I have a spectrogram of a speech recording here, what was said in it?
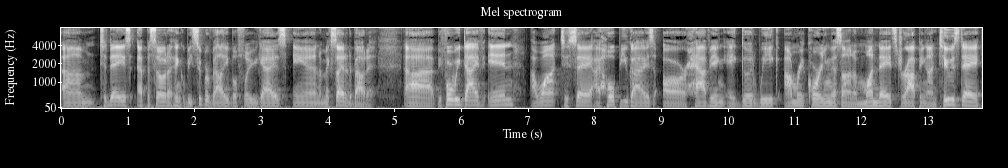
Um, today's episode, I think, will be super valuable for you guys, and I'm excited about it. Uh, before we dive in, I want to say I hope you guys are having a good week. I'm recording this on a Monday, it's dropping on Tuesday.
